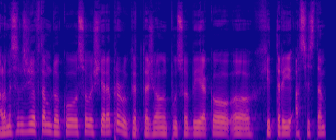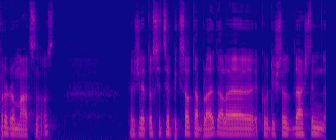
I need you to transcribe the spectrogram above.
Ale myslím si, že v tom doku jsou ještě reproduktory, takže on působí jako uh, chytrý asistent pro domácnost. Takže je to sice Pixel tablet, ale jako když to dáš, tím, uh,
